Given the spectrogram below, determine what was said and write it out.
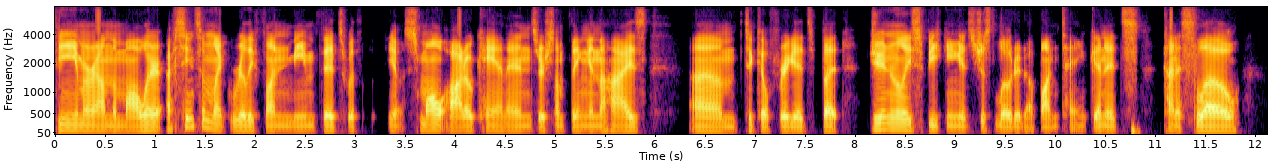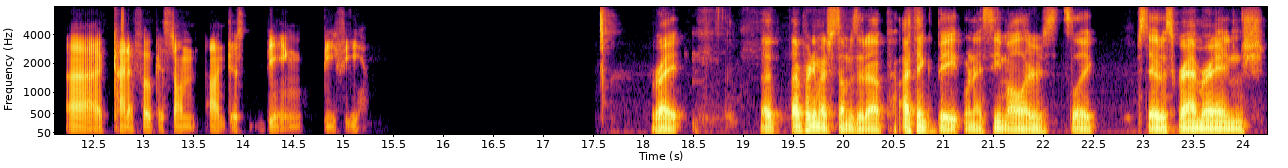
theme around the mauler. I've seen some like really fun meme fits with you know small auto cannons or something in the highs um, to kill frigates, but generally speaking, it's just loaded up on tank and it's kind of slow, uh, kind of focused on on just being beefy. Right. That that pretty much sums it up. I think bait when I see maulers, it's like stay out of scram range,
